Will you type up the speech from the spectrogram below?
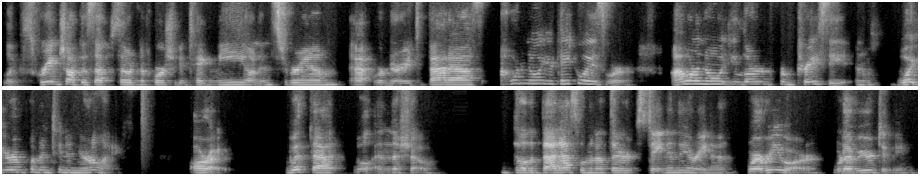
like screenshot this episode. And of course, you can tag me on Instagram at ordinary to badass. I want to know what your takeaways were. I want to know what you learned from Traci and what you're implementing in your life. All right. With that, we'll end the show. Tell the badass women out there staying in the arena, wherever you are, whatever you're doing,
